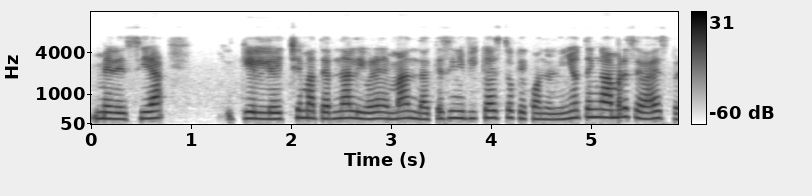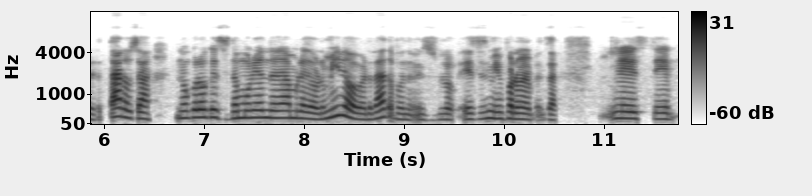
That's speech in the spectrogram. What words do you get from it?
me decía que leche materna libre demanda. ¿Qué significa esto? Que cuando el niño tenga hambre se va a despertar. O sea, no creo que se esté muriendo de hambre dormido, ¿verdad? Bueno, es es mi forma de pensar. Este,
